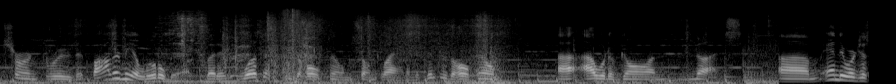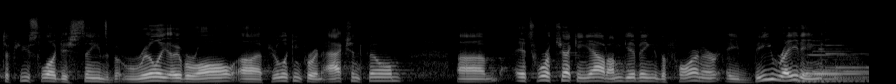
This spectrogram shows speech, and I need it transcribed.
churn through that bothered me a little bit, but it wasn't through the whole film. So I'm glad. If it's been through the whole film, uh, I would have gone nuts. Um, and there were just a few sluggish scenes, but really overall, uh, if you're looking for an action film. Um, it's worth checking out. I'm giving The Foreigner a B rating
